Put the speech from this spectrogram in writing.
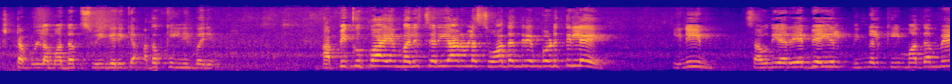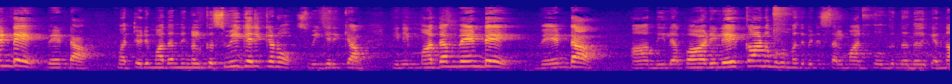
ഇഷ്ടമുള്ള മതം സ്വീകരിക്കുക അതൊക്കെ ഇനി വരും. അപ്പിക്കുപ്പായം വലിച്ചെറിയാനുള്ള സ്വാതന്ത്ര്യം കൊടുത്തില്ലേ? ഇനിയും സൗദി അറേബ്യയിൽ നിങ്ങൾക്ക് ഈ മതം വേണ്ടേ? വേണ്ട. മറ്റൊരു മതം നിങ്ങൾക്ക് സ്വീകരിക്കണോ? സ്വീകരിക്കാം. ഇനി മതം വേണ്ടേ? വേണ്ട. ആ നിലപാടിലേക്കാണ് മുഹമ്മദ് ബിൻ സൽമാൻ പോകുന്നത് എന്ന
